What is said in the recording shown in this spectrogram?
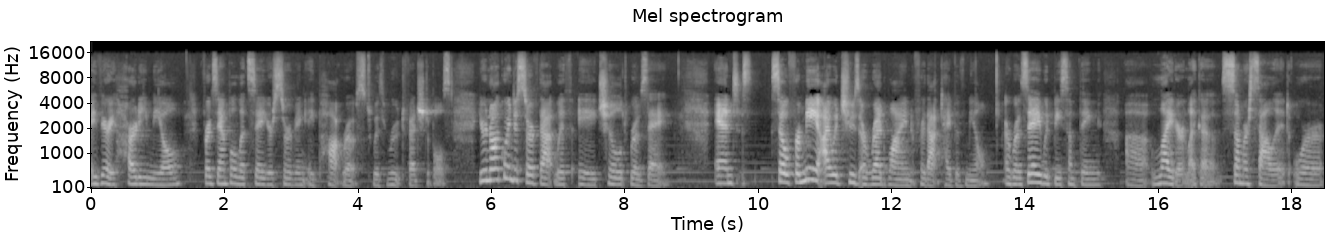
a very hearty meal, for example, let's say you're serving a pot roast with root vegetables, you're not going to serve that with a chilled rosé. And so for me, I would choose a red wine for that type of meal. A rosé would be something uh, lighter, like a summer salad or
